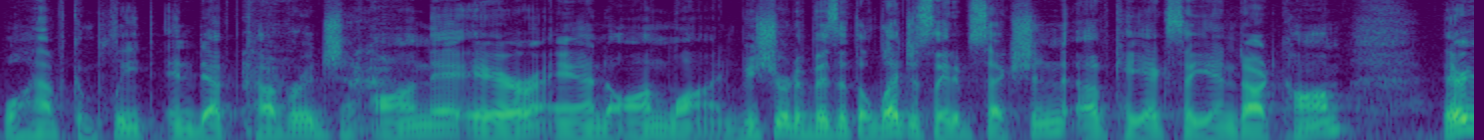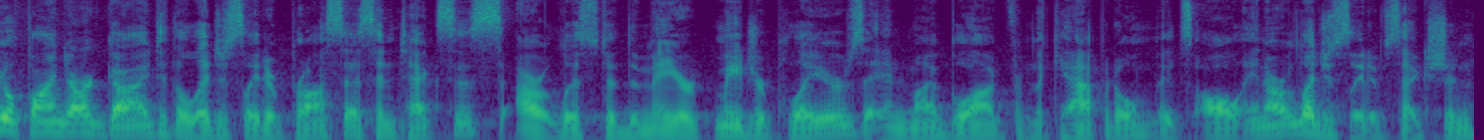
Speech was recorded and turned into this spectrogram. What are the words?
We'll have complete in-depth coverage on the air and online. Be sure to visit the legislative section of KXAN.com. There you'll find our guide to the legislative process in Texas, our list of the mayor, major players, and my blog from the Capitol. It's all in our legislative section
